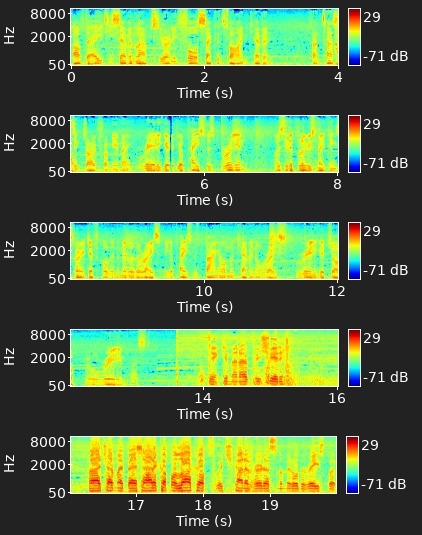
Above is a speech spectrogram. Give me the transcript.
After 87 laps, you're only four seconds behind Kevin. Fantastic drive from you, mate. Really good. Your pace was brilliant. Obviously, the Blues made things very difficult in the middle of the race, but your pace was bang on with Kevin all race. Really good job. We are all really impressed. Thank you, man. I appreciate it. Uh, I tried my best. I had a couple of lockups, which kind of hurt us in the middle of the race, but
